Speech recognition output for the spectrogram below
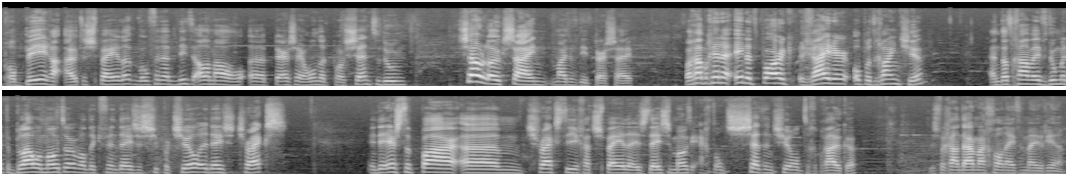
proberen uit te spelen. We hoeven het niet allemaal uh, per se 100% te doen. Zou leuk zijn, maar het hoeft niet per se. We gaan beginnen in het park, rijder op het randje. En dat gaan we even doen met de blauwe motor, want ik vind deze super chill in deze tracks. In de eerste paar um, tracks die je gaat spelen is deze motor echt ontzettend chill om te gebruiken. Dus we gaan daar maar gewoon even mee beginnen.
